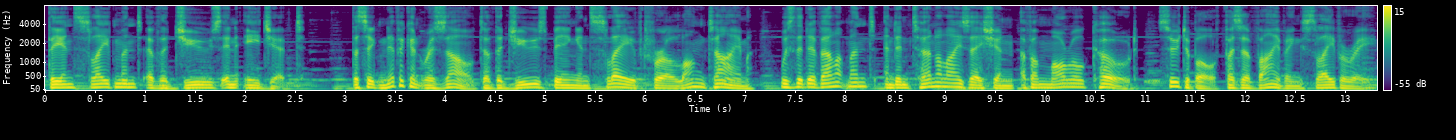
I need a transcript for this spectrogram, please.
the enslavement of the Jews in Egypt. The significant result of the Jews being enslaved for a long time was the development and internalization of a moral code suitable for surviving slavery.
